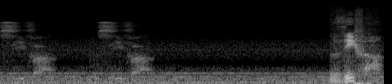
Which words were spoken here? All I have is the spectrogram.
Sifa, Sifa, Zifa.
